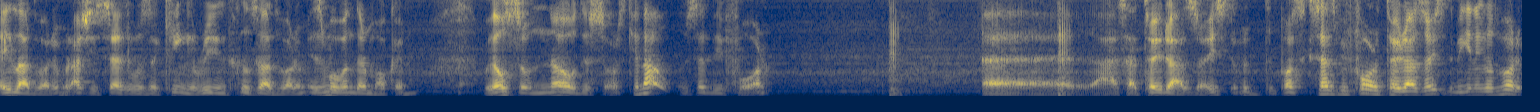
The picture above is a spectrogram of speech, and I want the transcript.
Eila Dvarim, Rashi says it was a king reading Chilas Dvarim, is moving their mokim. We also know the source. Kenal, we said before, uh, as a Torah Azois, the Pasuk says before, Torah Azois, the beginning of word.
